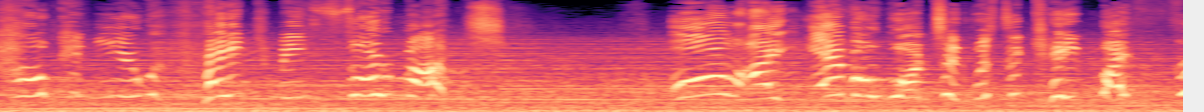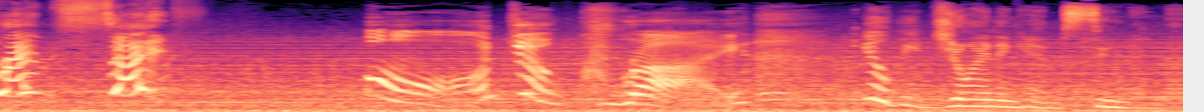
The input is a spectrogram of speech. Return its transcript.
How can you hate me so much? All I ever wanted was to keep my friends safe! Aw, don't cry. You'll be joining him soon enough.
